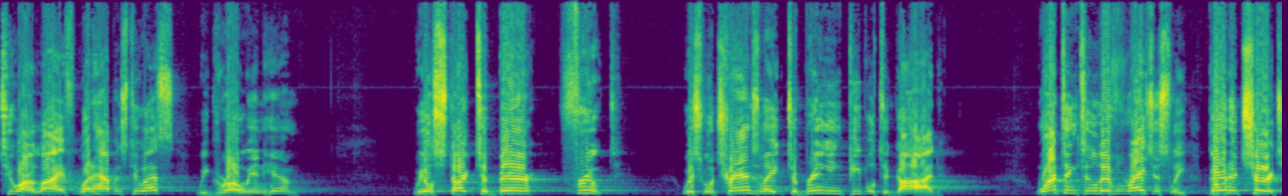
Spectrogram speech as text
to our life, what happens to us? We grow in him. We'll start to bear fruit, which will translate to bringing people to God wanting to live righteously, go to church,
